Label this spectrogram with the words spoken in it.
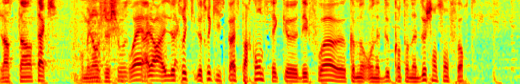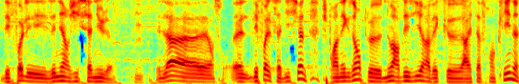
l'instinct, tac, on mélange deux choses. Ouais, tac, alors le truc, le truc qui se passe par contre, c'est que des fois, euh, comme on a deux, quand on a deux chansons fortes, des fois les énergies s'annulent. Et là, euh, on des fois elles s'additionnent. Je prends un exemple, euh, Noir Désir avec euh, Aretha Franklin.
